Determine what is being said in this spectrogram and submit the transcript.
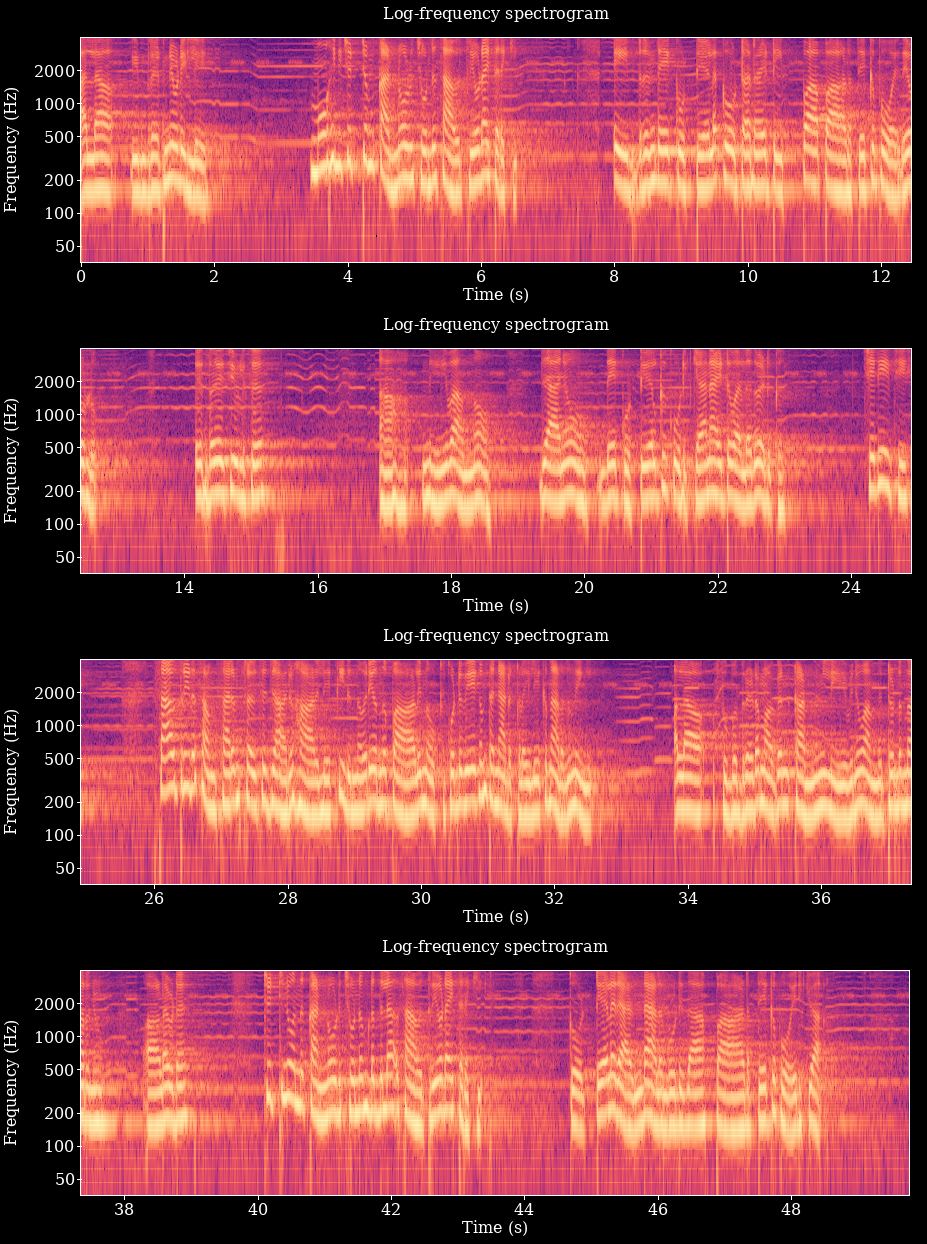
അല്ല ഇന്ദ്രേട്ടൻ ഇവിടെ ഇല്ലേ? മോഹിനി ചുറ്റും കണ്ണൊഴിച്ചുകൊണ്ട് സാവിത്രിയോടായി തിരക്കി. ഇന്ദ്രന്റെ കുട്ടികളെ കൂട്ടാനായിട്ട് ഇപ്പം ആ പാടത്തേക്ക് പോയതേ ഉള്ളൂ. എന്താ ചേച്ചി വിളിച്ച്? ആ നീ വന്നോ. ജാനു ദേ കുട്ടികൾക്ക് കുടിക്കാനായിട്ട് വല്ലതും എടുക്ക്. ശരി ചേച്ചി. സാവിത്രിയുടെ സംസാരം ശ്രവിച്ച ജാനു ഹാളിലേക്ക് ഇരുന്നവരെ ഒന്ന് പാളി നോക്കിക്കൊണ്ട് വേഗം തന്നെ അടുക്കളയിലേക്ക് നടന്നു നീങ്ങി. അല്ല സുഭദ്രയുടെ മകൻ കണ്ണൻ ലീവിന് വന്നിട്ടുണ്ടെന്നറിഞ്ഞു ആളെവിടെ? ചുറ്റിനു വന്ന് കണ്ണോടിച്ചുകൊണ്ട് മൃദുല സാവിത്രിയോടായി തിരക്കി. കുട്ടികൾ രണ്ടാളും കൂടി ഇതാ പാടത്തേക്ക് പോയിരിക്കുക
